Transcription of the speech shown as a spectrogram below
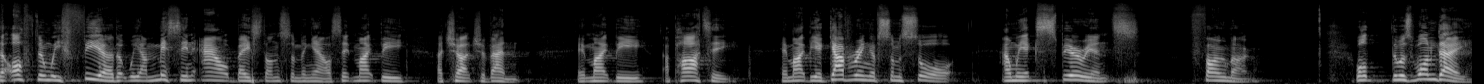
that often we fear that we are missing out based on something else. It might be a church event, it might be a party, it might be a gathering of some sort, and we experience FOMO. Well, there was one day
